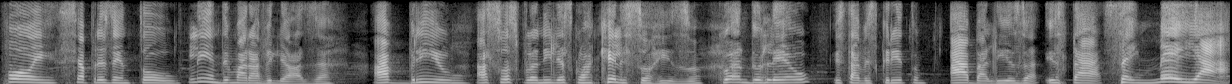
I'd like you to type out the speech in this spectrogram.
foi, se apresentou, linda e maravilhosa. Abriu as suas planilhas com aquele sorriso. Quando leu, estava escrito: a baliza está sem meia.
